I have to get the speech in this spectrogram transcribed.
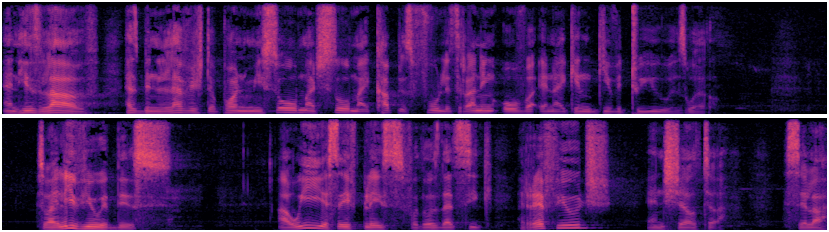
And His love has been lavished upon me so much so my cup is full, it's running over, and I can give it to you as well. So I leave you with this. Are we a safe place for those that seek refuge and shelter? Selah.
